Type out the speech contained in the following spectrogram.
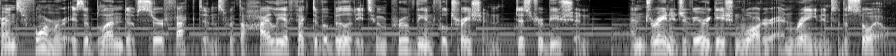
Transformer is a blend of surfactants with a highly effective ability to improve the infiltration, distribution, and drainage of irrigation water and rain into the soil.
